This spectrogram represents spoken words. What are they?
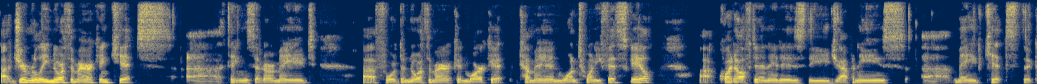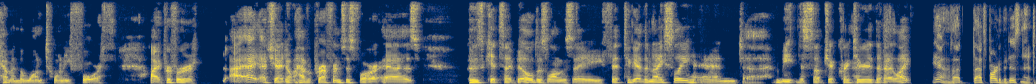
Uh, generally, North American kits, uh, things that are made uh, for the North American market come in 125th scale. Uh, quite often, it is the Japanese uh, made kits that come in the 124th. I prefer, I, I, actually, I don't have a preference as far as whose kits I build, as long as they fit together nicely and uh, meet the subject criteria that I like. Yeah, that, that's part of it, isn't it?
